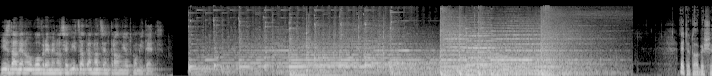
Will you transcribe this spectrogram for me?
издадено во време на седницата на Централниот комитет. Ете тоа беше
